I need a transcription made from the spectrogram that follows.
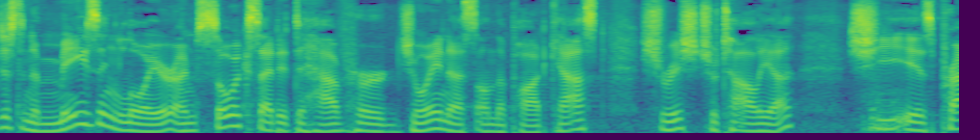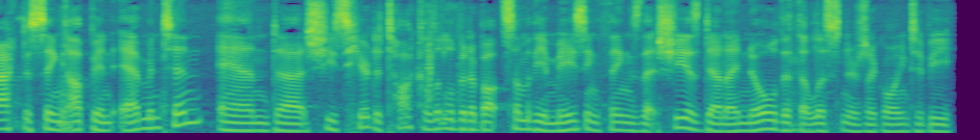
just an amazing lawyer. I'm so excited to have her join us on the podcast, Shirish Chotalia. She is practicing up in Edmonton, and uh, she's here to talk a little bit about some of the amazing things that she has done. I know that the listeners are going to be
